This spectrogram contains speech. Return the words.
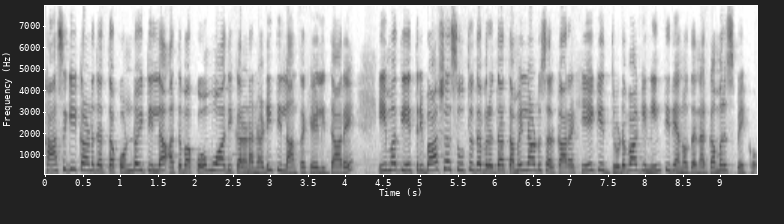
ಖಾಸಗೀಕರಣದತ್ತ ಕೊಂಡೊಯ್ತಿಲ್ಲ ಅಥವಾ ಕೋಮುವಾದೀಕರಣ ನಡೀತಿಲ್ಲ ಅಂತ ಹೇಳಿದ್ದಾರೆ. ಈ ಮಧ್ಯೆ ತ್ರಿಭಾಷಾ ಸೂತ್ರದ ವಿರುದ್ಧ ತಮಿಳುನಾಡು ಸರ್ಕಾರ ಹೇಗೆ ದೃಢವಾಗಿ ನಿಂತಿದೆ ಅನ್ನೋದನ್ನ ಗಮನಿಸಬೇಕು.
